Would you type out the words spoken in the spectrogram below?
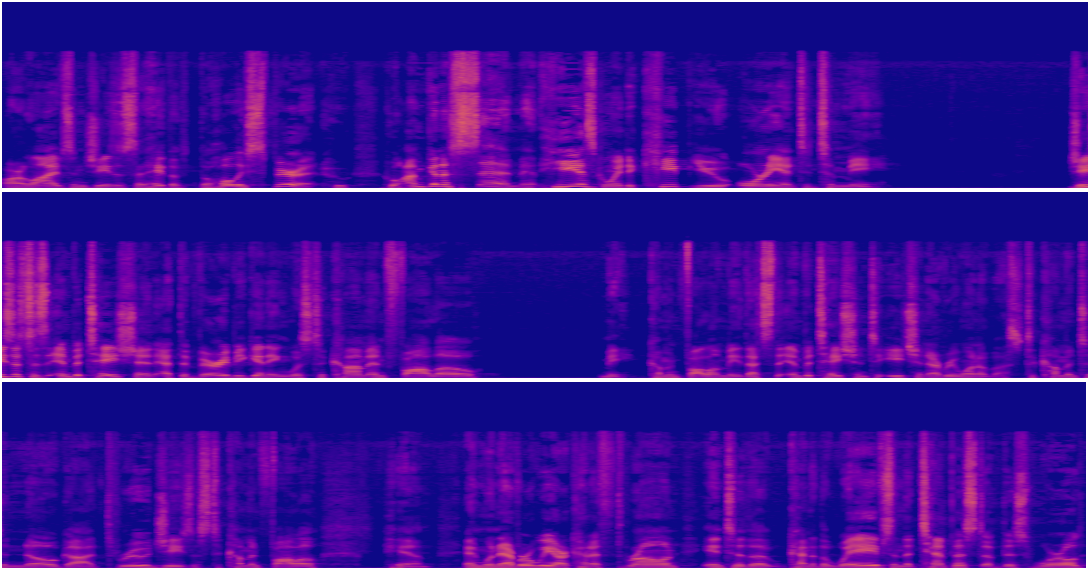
our lives. And Jesus said, Hey, the, the Holy Spirit, who, who I'm going to send, man, He is going to keep you oriented to me. Jesus' invitation at the very beginning was to come and follow me. Come and follow me. That's the invitation to each and every one of us to come and to know God through Jesus, to come and follow him. And whenever we are kind of thrown into the kind of the waves and the tempest of this world,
